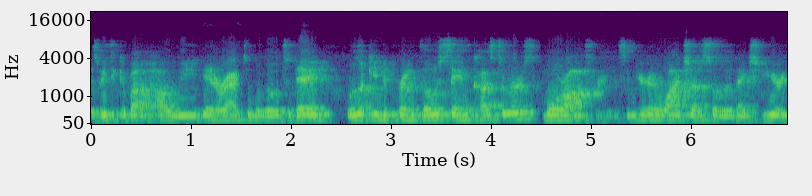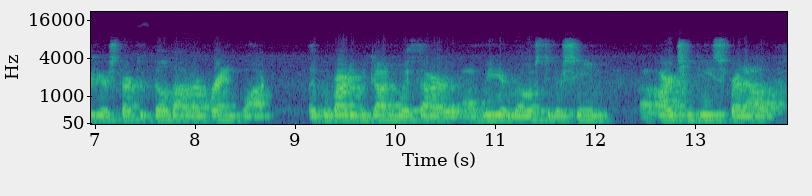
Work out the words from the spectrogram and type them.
As we think about how we interact in the world today, we're looking to bring those same customers more offerings. And you're going to watch us over the next year here start to build out our brand block. Like we've already begun with our uh, medium roast, and you're seeing uh, RTD spread out.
